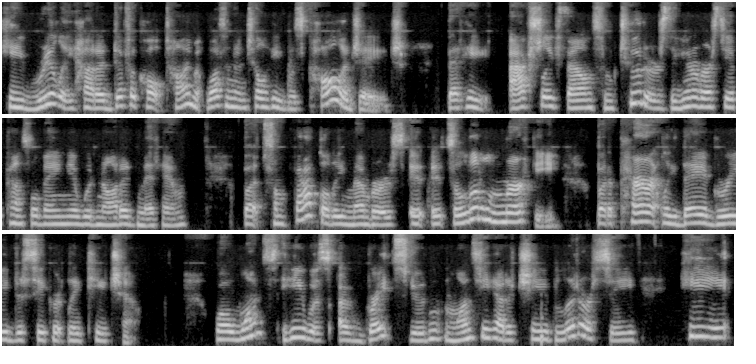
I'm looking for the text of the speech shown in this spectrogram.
he really had a difficult time. It wasn't until he was college age that he actually found some tutors. The University of Pennsylvania would not admit him, but some faculty members, it, it's a little murky, but apparently they agreed to secretly teach him. Well, once he was a great student and once he had achieved literacy, he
